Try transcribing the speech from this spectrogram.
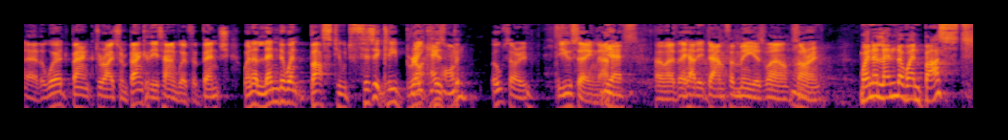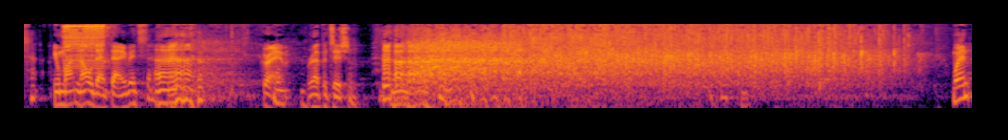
Uh, the word bank derives from bank, the Italian word for bench. When a lender went bust, he would physically break hang his. on. ba- oh, sorry. Are you saying that? Yes. Oh, uh, they had it down for me as well. Sorry. When a lender went bust, you might know that, David. Uh, Graeme. Repetition. when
